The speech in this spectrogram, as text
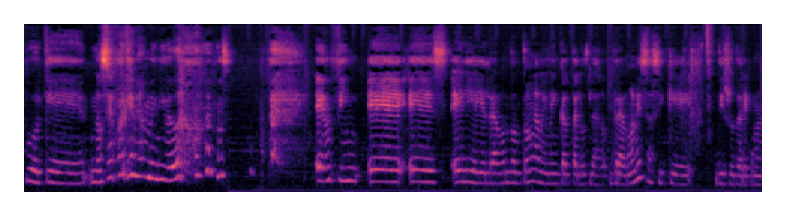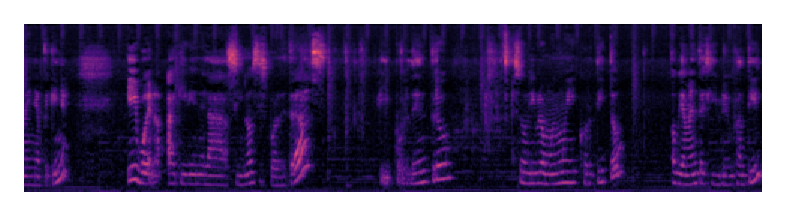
Porque no sé por qué me han venido dos. En fin, eh, es Elia y el dragón tontón. A mí me encantan los dragones, así que disfrutaré como una niña pequeña. Y bueno, aquí viene la sinopsis por detrás y por dentro. Es un libro muy muy cortito, obviamente es libro infantil,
